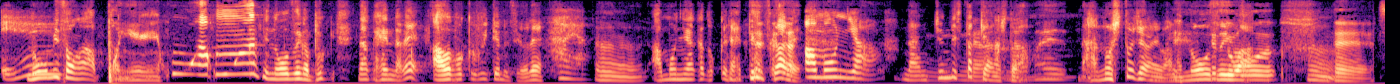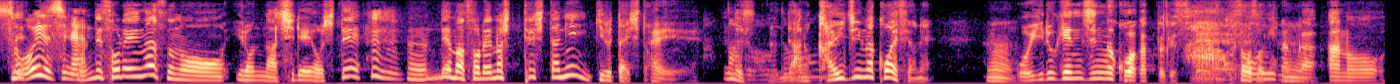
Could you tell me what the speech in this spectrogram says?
えー。脳みそがポニーンほわほわって脳髄がぶなんか変なね泡吹く吹いてるんですよね。はいはい。うん。アンモニアかどっかに入ってるんですかあれ。アモニア。なんちゅうんでしたっけあの人。名は前。あの人じゃないわあの脳髄は、うん。ええ。すごいですね。でそれがそのいろんな指令をして、うんでまあそれの手下にギル大使と、はい。なるであの怪人が怖いですよね、うん、オイル原人が怖かったですね。そうそう、オイルう。んなんか、あの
